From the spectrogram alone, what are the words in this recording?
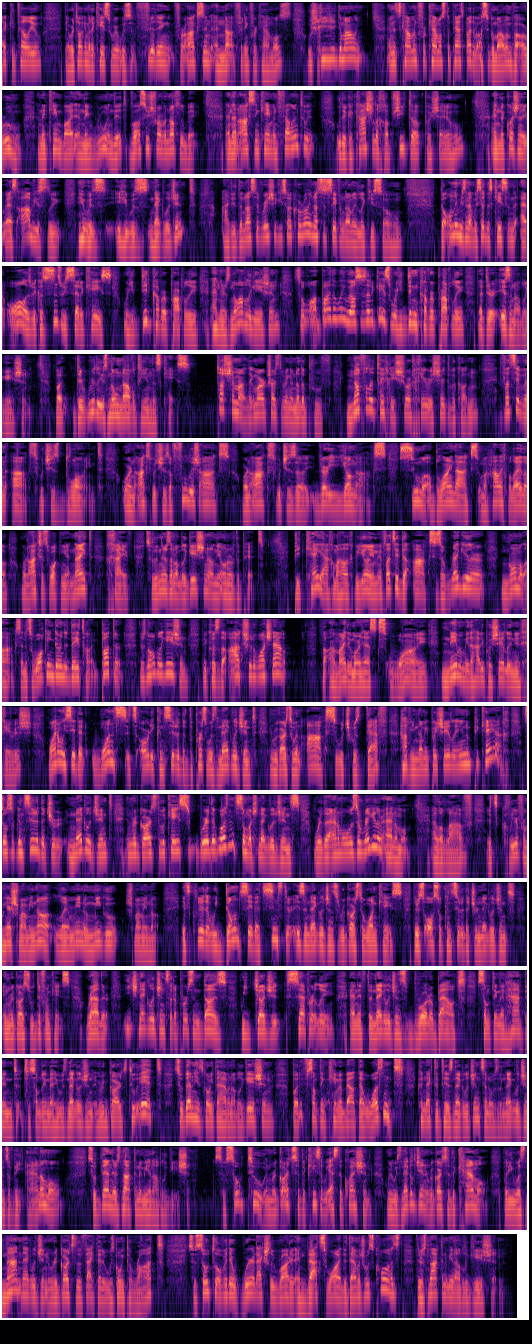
I could tell you that we're talking about a case where it was fitting for oxen and not fitting for camels. And it's common for camels to pass by the Vasu and they came by and they ruined it. And then oxen came and fell into it. And the question that you asked, obviously, he was he was negligent. I did the Nasiv Resha The only reason that we said this case at all is because since we said a case where he did cover properly and there's no obligation. So, uh, by the way, we also said a case where he didn't cover properly that there is an obligation. But there really is no novelty in this case. Tashema, the Gemara tries to bring another proof. If let's say an ox which is blind, or an ox which is a foolish ox, or an ox which is a very young ox, suma, a blind ox, or an ox that's walking at night, chayv. So then there's an obligation on the owner of the pit. If let's say the ox is a regular, normal ox, and it's walking during the daytime, putter, there's no obligation, because the ox should have watched out. The Gemara asks why. Name me the Havi Poshele Why don't we say that once it's already considered that the person was negligent in regards to an ox which was deaf, Havi Nami Pikeach. It's also considered that you're negligent in regards to a case where there wasn't so much negligence, where the animal was a regular animal. Elalav, it's clear from here Shmamina, Leamrinu Migu Shmamina. It's clear that we don't say that since there is a negligence in regards to one case, there's also considered that you're negligent in regards to a different case. Rather, each negligence that a person does, we judge it separately. And if the negligence brought about something that happened to something that he was negligent in regards to it, so then he's going to have an obligation. But if something came about that wasn't connected to his negligence and it was the negligence of the animal, so then there's not going to be an obligation. So, so too, in regards to the case that we asked the question, where he was negligent in regards to the camel, but he was not negligent in regards to the fact that it was going to rot. So, so too over there, where it actually rotted, and that's why the damage was caused, there's not going to be an obligation.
